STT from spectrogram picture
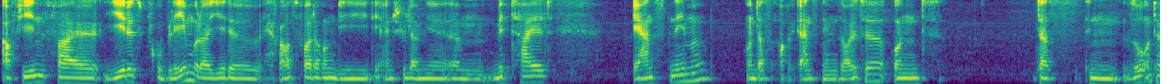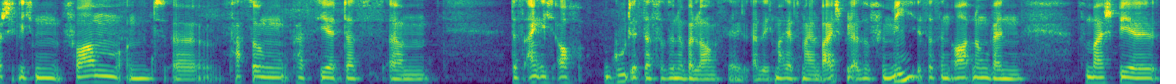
auf jeden Fall jedes Problem oder jede Herausforderung, die, die ein Schüler mir ähm, mitteilt, ernst nehme und das auch ernst nehmen sollte und das in so unterschiedlichen Formen und äh, Fassungen passiert, dass ähm, das eigentlich auch gut ist, dass da so eine Balance hält. Also ich mache jetzt mal ein Beispiel. Also für mich mhm. ist das in Ordnung, wenn zum Beispiel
